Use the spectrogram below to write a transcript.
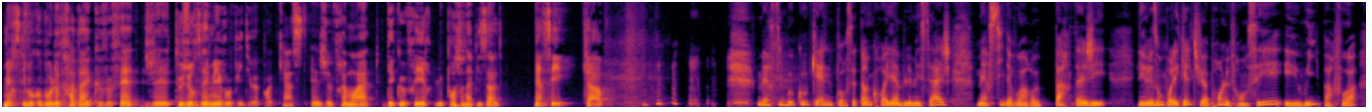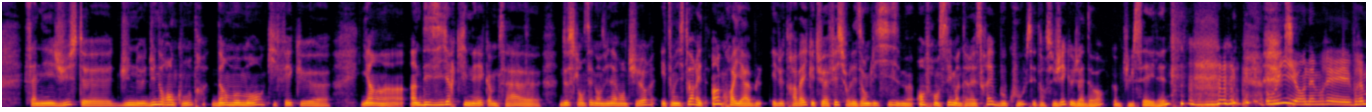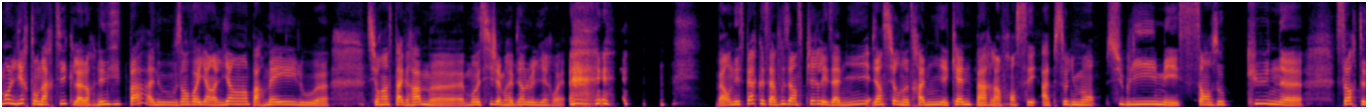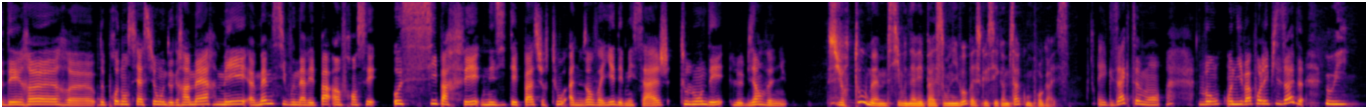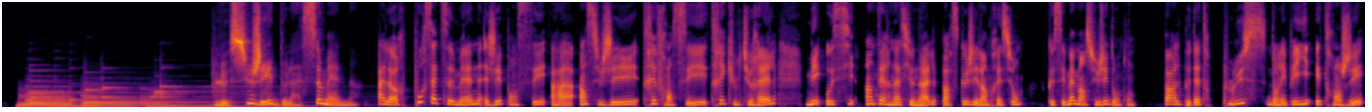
Merci beaucoup pour le travail que vous faites. J'ai toujours aimé vos vidéos et podcasts et j'ai vraiment hâte de découvrir le prochain épisode. Merci. Ciao. Merci beaucoup Ken pour cet incroyable message. Merci d'avoir euh, partagé les raisons pour lesquelles tu apprends le français. Et oui, parfois, ça n'est juste euh, d'une rencontre, d'un moment qui fait que euh, il y a un, un, désir qui naît comme ça de se lancer dans une aventure. Et ton histoire est incroyable. Et le travail que tu as fait sur les anglicismes en français m'intéresserait beaucoup. C'est un sujet que j'adore, comme tu le sais, Hélène. oui, on aimerait vraiment lire ton article. Alors n'hésite pas à nous envoyer un lien par mail ou euh, sur Instagram. Euh, moi aussi, j'aimerais bien le lire, ouais. bah, on espère que ça vous inspire, les amis. Bien sûr, notre ami Ken parle un français absolument sublime et sans aucune euh, sorte d'erreur de prononciation ou de grammaire. Mais même si vous n'avez pas un français aussi parfait, n'hésitez pas surtout à nous envoyer des messages. Tout le monde est le bienvenu. Surtout même si vous n'avez pas son niveau, parce que c'est comme ça qu'on progresse. Exactement. Bon, on y va pour l'épisode? Oui. Le sujet de la semaine. Alors, pour cette semaine, j'ai pensé à un sujet très français, très culturel, mais aussi international, parce que j'ai l'impression que c'est même un sujet dont on parle peut-être plus dans les pays étrangers,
